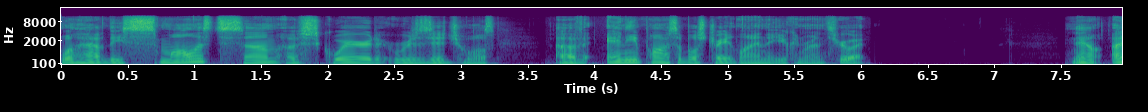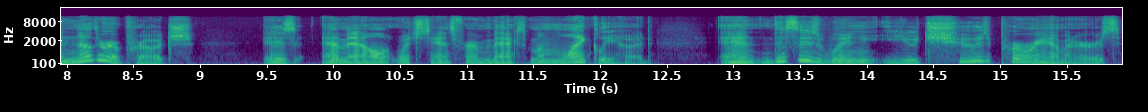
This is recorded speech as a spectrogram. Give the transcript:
will have the smallest sum of squared residuals of any possible straight line that you can run through it. Now, another approach is ML, which stands for maximum likelihood. And this is when you choose parameters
